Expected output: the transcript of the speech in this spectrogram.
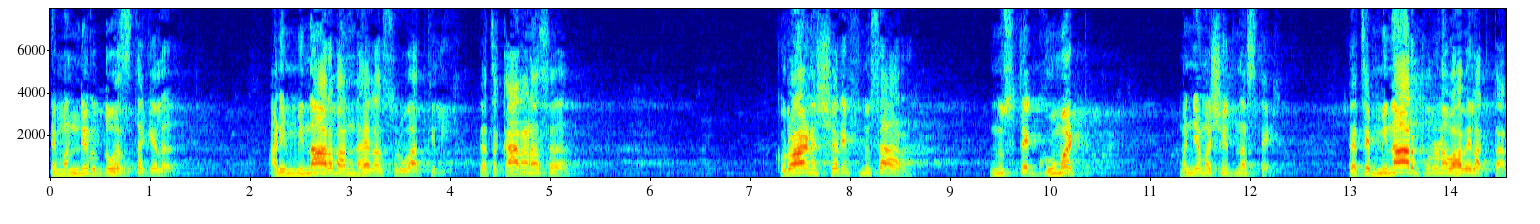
ते मंदिर उद्ध्वस्त केलं आणि मिनार बांधायला सुरुवात केली. त्याचं कारण असं कुराण शरीफनुसार नुसते घुमट म्हणजे मशीद नसते. त्याचे मिनार पूर्ण व्हावे लागतात.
